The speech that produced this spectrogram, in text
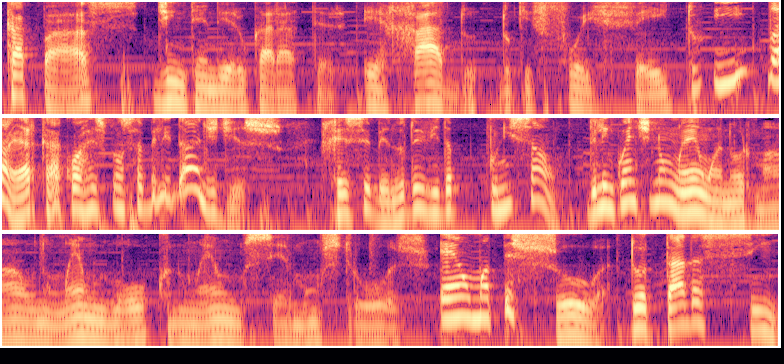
capaz de entender o caráter errado do que foi feito e vai arcar com a responsabilidade disso recebendo devida punição. Delinquente não é um anormal, não é um louco, não é um ser monstruoso. É uma pessoa dotada sim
